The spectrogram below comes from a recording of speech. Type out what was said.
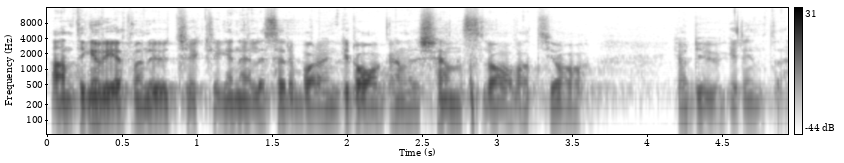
Antingen vet man det uttryckligen eller så är det bara en dragande känsla av att jag jag duger inte.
